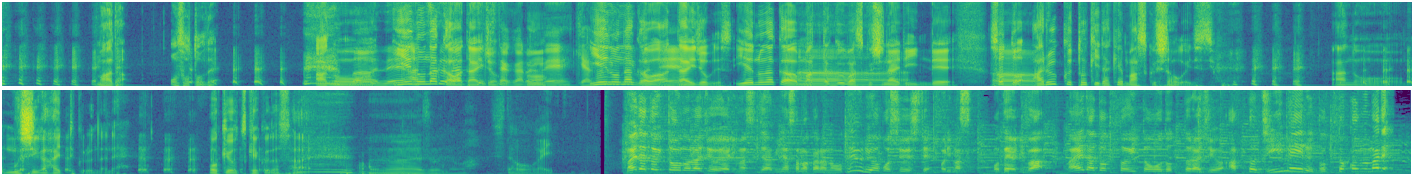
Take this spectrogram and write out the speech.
まだお外で。あのーまあね家の中は大丈夫、ねうん。家の中は大丈夫です。家の中は全くマスクしないでいいんで外歩く時だけマスクした方がいいですよ。あのー虫が入ってくるんでね。お気をつけください。あーそうだわ。した方がいい。前田と伊藤のラジオをやります。では皆様からのお便りを募集しております。お便りは前田伊藤ラジオ at gmail.com まで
